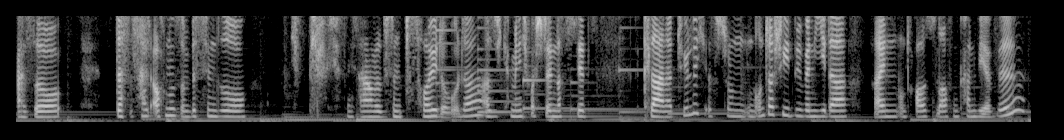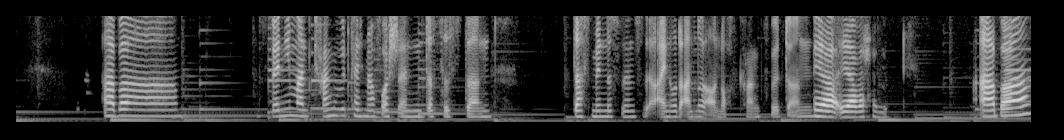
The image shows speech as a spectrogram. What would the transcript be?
also, das ist halt auch nur so ein bisschen so, ich, ich will jetzt nicht sagen, ein bisschen Pseudo, oder? Also ich kann mir nicht vorstellen, dass es jetzt, klar, natürlich ist schon ein Unterschied, wie wenn jeder rein und rauslaufen kann, wie er will. Aber wenn jemand krank wird, kann ich mir vorstellen, dass es dann, dass mindestens der eine oder andere auch noch krank wird dann. Ja, ja, wahrscheinlich. Aber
